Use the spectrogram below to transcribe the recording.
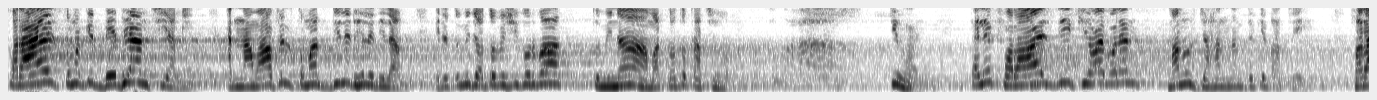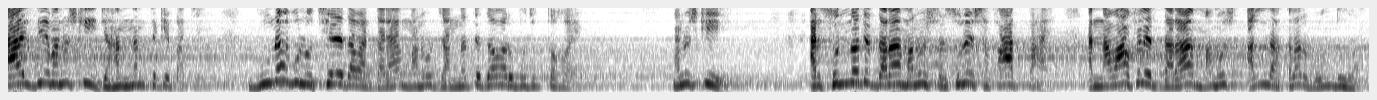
ফরাইজ তোমাকে বেঁধে আনছি আমি আর নওয়াফেল তোমার দিলে ঢেলে দিলাম। এটা তুমি যত বেশি করবা, তুমি না আমার তত কাছে হবা। কি হয়? তাহলে ফরাইজ দিয়ে কি হয় বলেন? মানুষ জাহান্নাম থেকে বাঁচে। ফরাইজ দিয়ে মানুষ কি? জাহান্নাম থেকে বাঁচে। গুণাগুলো ছেড়ে দেওয়ার দ্বারা মানুষ জান্নাতে যাওয়ার উপযুক্ত হয়। মানুষ কি? আর সুন্নতের দ্বারা মানুষ রসুলের সাফাত পায়। আর নওয়াফেলের দ্বারা মানুষ আল্লাহ তালার বন্ধু হয়।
